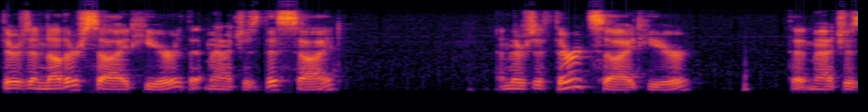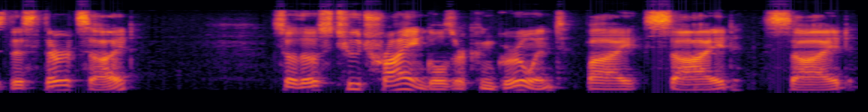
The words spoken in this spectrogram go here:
There's another side here that matches this side. And there's a third side here that matches this third side. So those two triangles are congruent by side, side,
